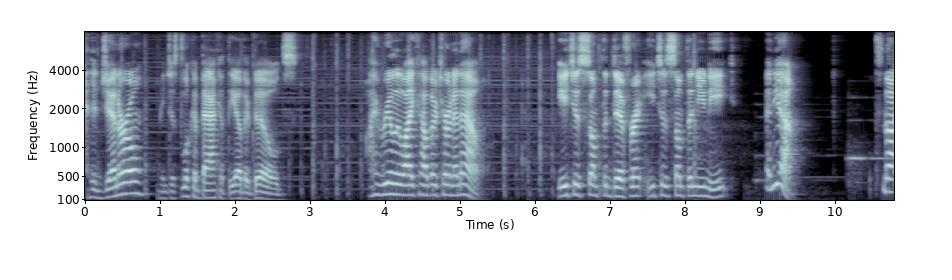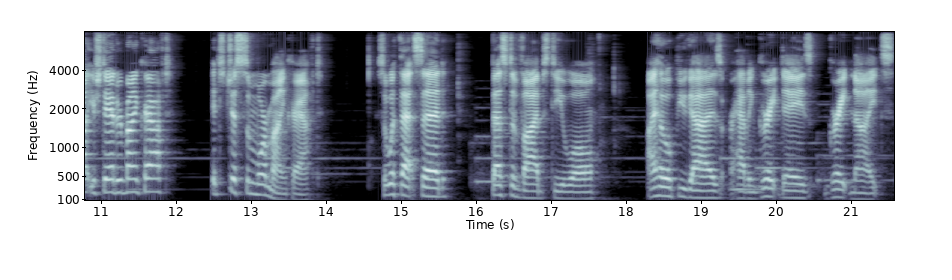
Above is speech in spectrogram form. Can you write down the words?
And in general, I mean, just looking back at the other builds, I really like how they're turning out. Each is something different. Each is something unique. And yeah, it's not your standard Minecraft. It's just some more Minecraft. So with that said, best of vibes to you all. I hope you guys are having great days, great nights,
